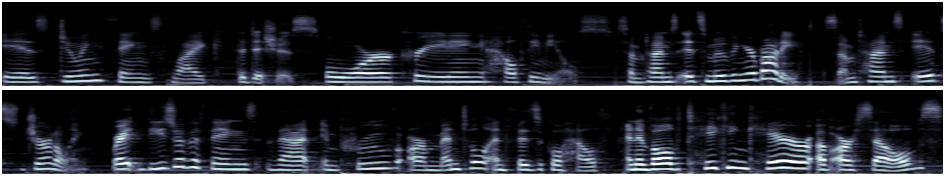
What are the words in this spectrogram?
is doing things like the dishes or creating healthy meals. Sometimes it's moving your body, sometimes it's journaling right? These are the things that improve our mental and physical health and involve taking care of ourselves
